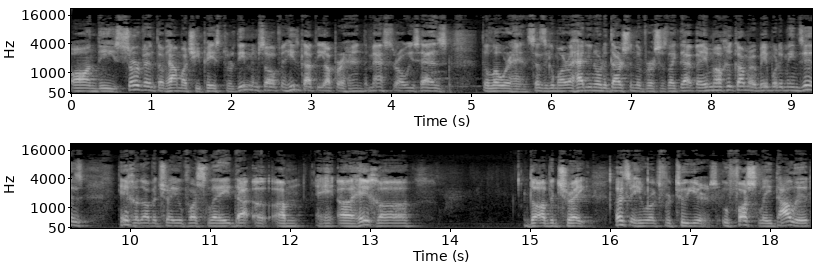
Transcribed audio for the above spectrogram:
on the servant of how much he pays to redeem himself, and he's got the upper hand. The master always has the lower hand. Says the Gemara, how do you know the darshan the verses like that? Maybe what it means is, the uh, um, uh, Abitray. Let's say he works for two years. Ufashle dalid,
